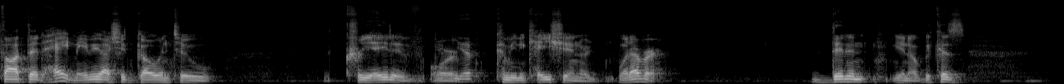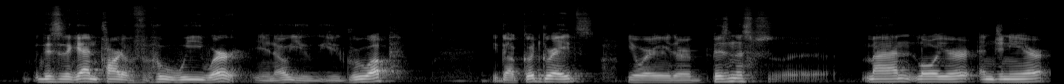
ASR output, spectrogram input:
thought that hey, maybe I should go into creative or Yep. communication or whatever. Didn't you know because this is again part of who we were. You know, you you grew up, you got good grades. You were either a business uh, man, lawyer, engineer,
